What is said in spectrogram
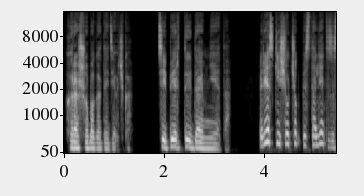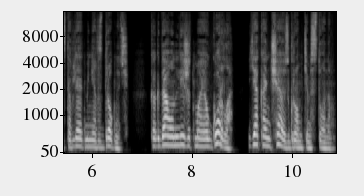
«Хорошо, богатая девочка. Теперь ты дай мне это». Резкий щелчок пистолета заставляет меня вздрогнуть. Когда он лижет мое горло, я кончаю с громким стоном.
